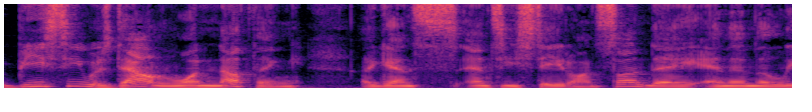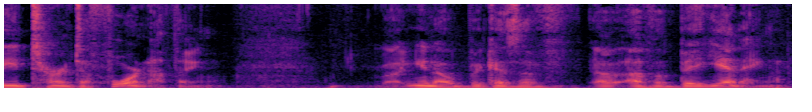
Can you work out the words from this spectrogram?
BC was down one nothing against NC State on Sunday, and then the lead turned to four nothing. You know because of of a big inning.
